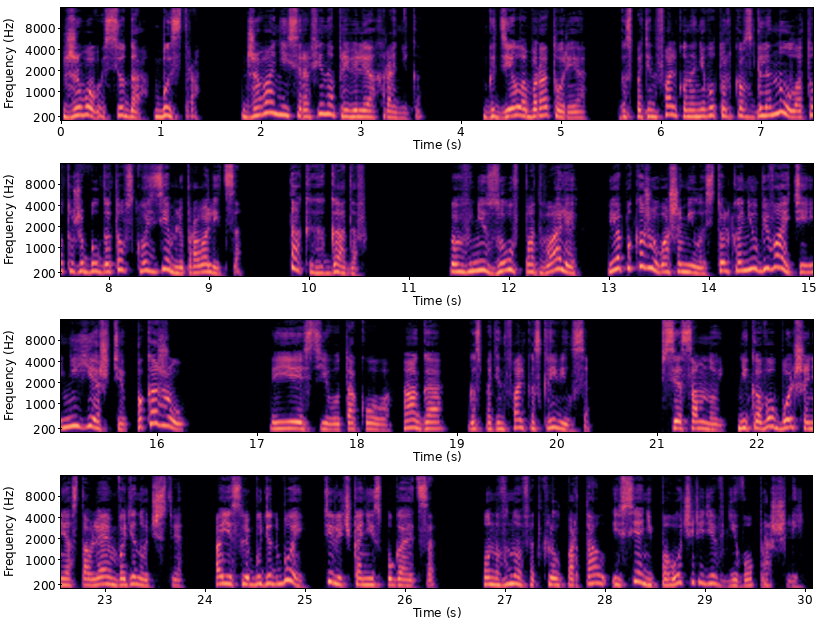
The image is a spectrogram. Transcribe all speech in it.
«Живого сюда, быстро!» Джованни и Серафина привели охранника. «Где лаборатория?» Господин Фалько на него только взглянул, а тот уже был готов сквозь землю провалиться. Так их гадов. «Внизу, в подвале. Я покажу, ваша милость, только не убивайте и не ешьте. Покажу!» «Есть его такого. Ага. Господин Фалька скривился. «Все со мной, никого больше не оставляем в одиночестве. А если будет бой, Тилечка не испугается». Он вновь открыл портал, и все они по очереди в него прошли.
